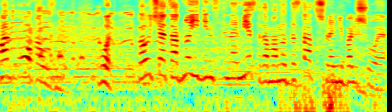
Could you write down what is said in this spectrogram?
под оползнем. Вот. Получается, одно единственное место, там оно достаточно небольшое.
